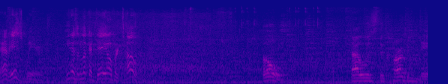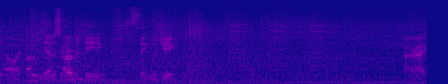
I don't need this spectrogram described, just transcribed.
That is weird. He doesn't look a day over tote. Oh. That was the carbon date. Oh, I thought it was Yeah, the it was gun. carbon dating thingamajig. Alright.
